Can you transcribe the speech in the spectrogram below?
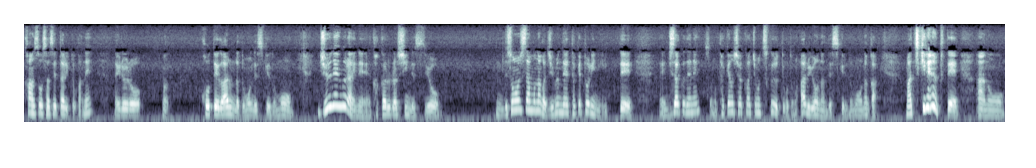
乾燥させたりとかねいろいろ、工程があるんだと思うんですけれども10年ぐらいねかかるらしいんですよでそのおじさんもなんか自分で竹取りに行って、えー、自作でねその竹の尺八も作るってこともあるようなんですけれどもなんか待ちきれなくてあの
